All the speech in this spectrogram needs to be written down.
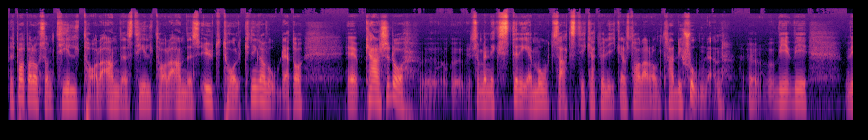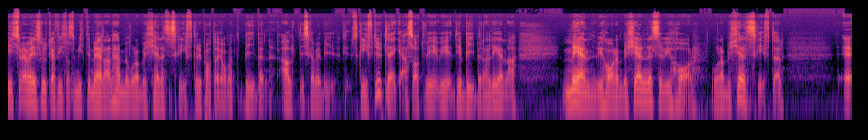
Men så pratar man också om tilltal och andens tilltal och andens uttolkning av ordet. Och eh, kanske då eh, som en extrem motsats till katoliken som talar om traditionen. Eh, vi, vi, vi som evangeliska finns alltså mitt emellan här med våra bekännelseskrifter. Vi pratar ju om att Bibeln alltid ska med skrift utläggas och att vi, vi, det är Bibeln alena. Men vi har en bekännelse, vi har våra bekännelseskrifter. Eh,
